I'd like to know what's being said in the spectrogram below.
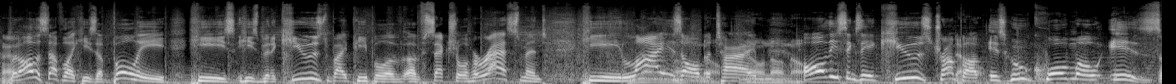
But all the stuff like he's a bully, he's he's been accused by people of, of sexual harassment, he lies no, all the time. No, no, no. All these things they accuse Trump No. of is who Cuomo is.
